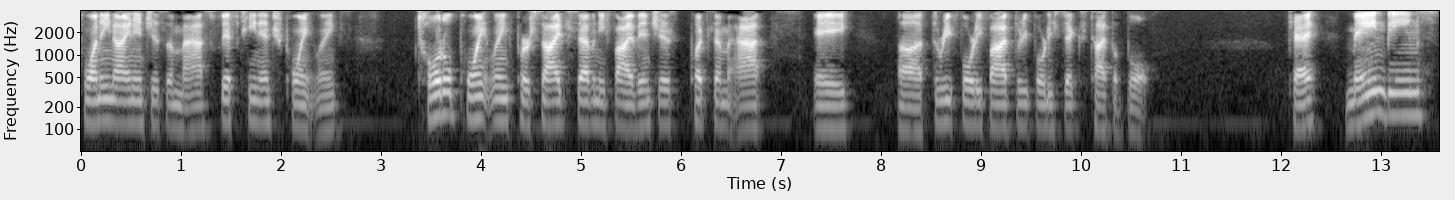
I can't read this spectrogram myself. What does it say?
29 inches of mass, 15 inch point lengths. Total point length per side 75 inches puts him at a uh, 345, 346 type of bull. Okay, main beams.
